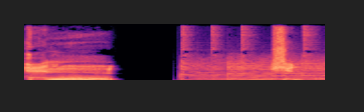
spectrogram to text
Henshin. There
